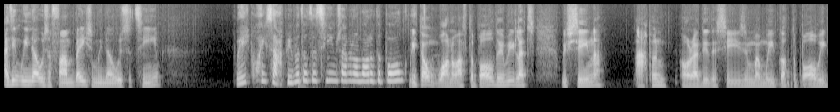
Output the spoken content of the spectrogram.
I think we know as a fan base and we know as a team. We're quite happy with other teams having a lot of the ball. We don't want to have the ball, do we? Let's. We've seen that happen already this season. When we've got the ball, we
